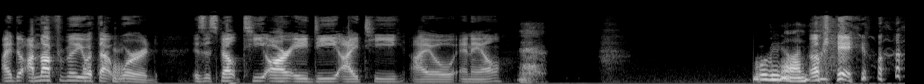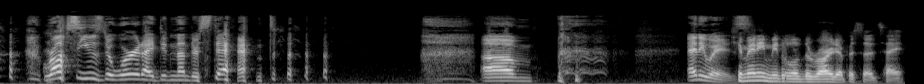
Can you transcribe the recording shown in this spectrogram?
I don't, I'm not familiar with that word. Is it spelled T R A D I T I O N A L? Moving on. Okay. Rossi used a word I didn't understand. um. Anyways, Too many middle of the road episodes. Hey,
